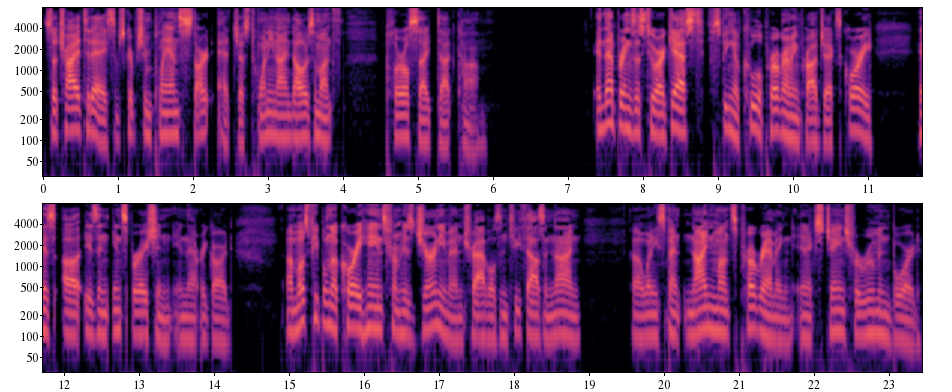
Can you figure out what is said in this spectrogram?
So try it today. Subscription plans start at just $29 a month. Pluralsight.com. And that brings us to our guest. Speaking of cool programming projects, Corey has, uh, is an inspiration in that regard. Uh, most people know Corey Haines from his Journeyman travels in 2009 uh, when he spent nine months programming in exchange for room and board.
